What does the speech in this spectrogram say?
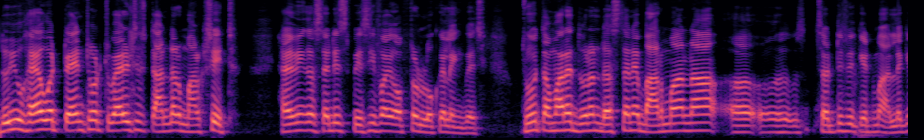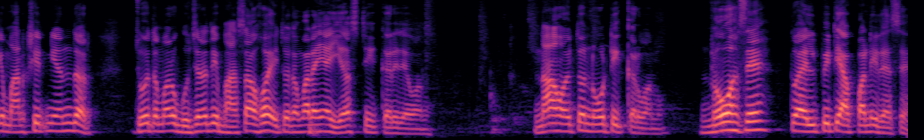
do you have a tenth or twelfth standard marksheet having a study specify of local language જો તમારે ધોરણ દસ અને બારમાના સર્ટિફિકેટમાં એટલે કે માર્કશીટની અંદર જો તમારું ગુજરાતી ભાષા હોય, તો તમારે અહીંયા યસ ટીક કરી દેવાનું. ના હોય તો નો ટીક કરવાનું. નો હશે તો એલપીટી આપવાની રહેશે.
